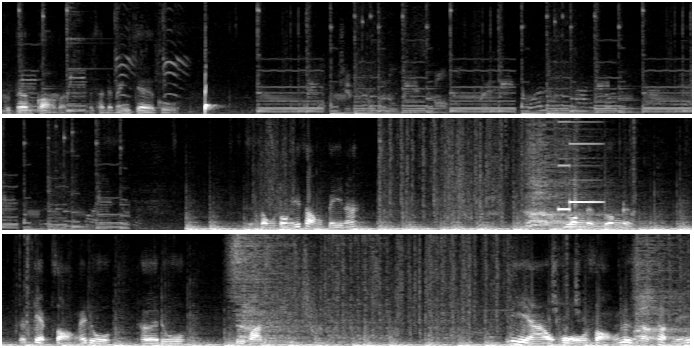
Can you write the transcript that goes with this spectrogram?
กูเติมเกาะก่อนไอ้ สัตว์เดี๋ยวแม่งเจอกูตรงตรงนี้สองตีนะล่วงหนึ่งล่วงหนึ่งเดี๋ยวเก็บสองให้ดู เธอดู ดูฟันเนี่ยโอ้โหสองหนึ่งแล้วช็อตนี้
